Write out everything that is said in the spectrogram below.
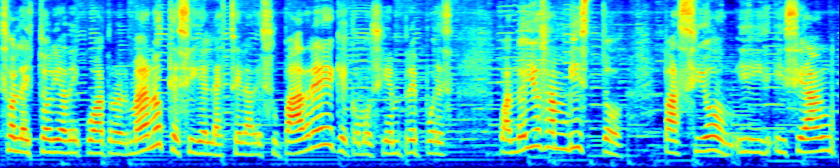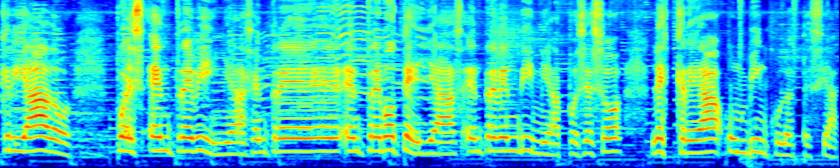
Son la historia de cuatro hermanos que siguen la estela de su padre, que como siempre, pues cuando ellos han visto pasión y, y se han criado pues entre viñas, entre, entre botellas, entre vendimias, pues eso les crea un vínculo especial.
